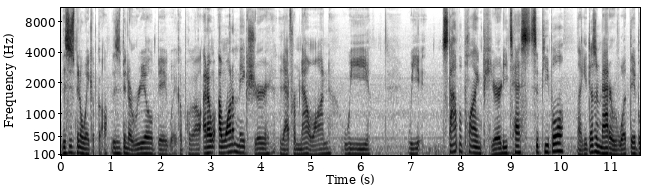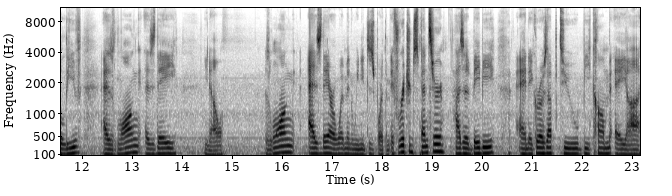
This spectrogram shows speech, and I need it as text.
this has been a wake up call. This has been a real big wake up call, and I, I want to make sure that from now on we we stop applying purity tests to people. Like it doesn't matter what they believe, as long as they, you know, as long as they are women, we need to support them. If Richard Spencer has a baby and it grows up to become a uh,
